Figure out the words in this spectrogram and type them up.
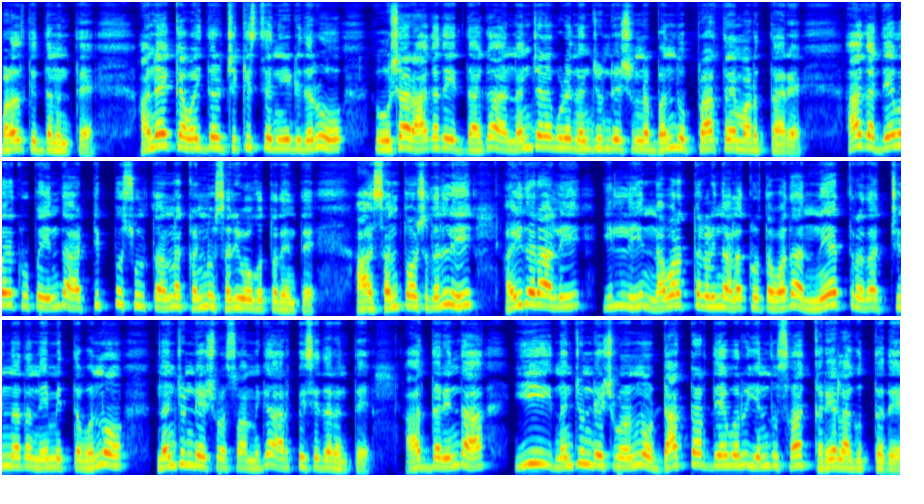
ಬಳಲುತ್ತಿದ್ದನಂತೆ. ಅನೇಕ ವೈದ್ಯರು ಚಿಕಿತ್ಸೆ ನೀಡಿದರೂ ಹುಷಾರಾಗದೇ ಇದ್ದಾಗ ನಂಜನಗೂಡೆ ನಂಜುಂಡೇಶ್ವರನ ಬಂದು ಪ್ರಾರ್ಥನೆ ಮಾಡುತ್ತಾರೆ. ಆಗ ದೇವರ ಕೃಪೆಯಿಂದ ಟಿಪ್ಪು ಸುಲ್ತಾನ್ನ ಕಣ್ಣು ಸರಿ ಹೋಗುತ್ತದೆಯಂತೆ ಆ ಸಂತೋಷದಲ್ಲಿ ಹೈದರಾಲಿ ಇಲ್ಲಿ ನವರತ್ನಗಳಿಂದ ಅಲಂಕೃತವಾದ ನೇತ್ರದ ಚಿನ್ನದ ನೇಮಿತ್ತವನ್ನು ನಂಜುಂಡೇಶ್ವರ ಸ್ವಾಮಿಗೆ ಅರ್ಪಿಸಿದರಂತೆ. ಆದ್ದರಿಂದ ಈ ನಂಜುಂಡೇಶ್ವರನನ್ನು ಡಾಕ್ಟರ್ ದೇವರು ಎಂದು ಸಹ ಕರೆಯಲಾಗುತ್ತದೆ.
